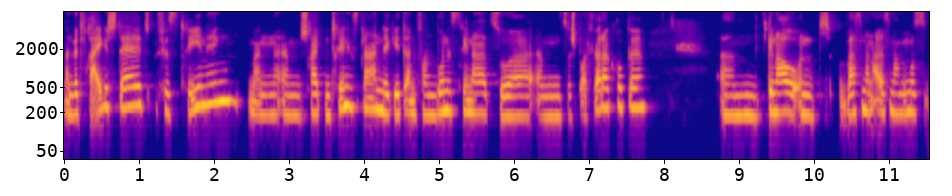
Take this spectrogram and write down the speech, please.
man wird freigestellt fürs Training. Man ähm, schreibt einen Trainingsplan, der geht dann vom Bundestrainer zur, ähm, zur Sportfördergruppe ähm, genau, und was man alles machen muss,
